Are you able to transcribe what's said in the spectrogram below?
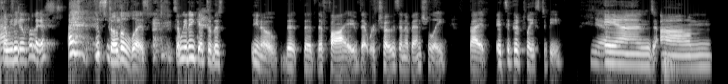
So we still the list. still the list. So we didn't get to the you know the, the the five that were chosen eventually but it's a good place to be yeah and um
